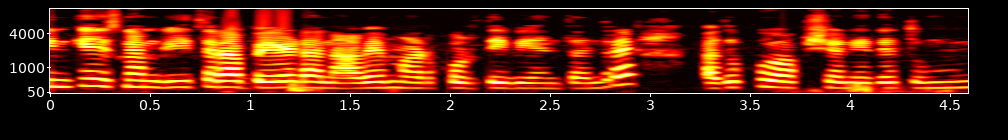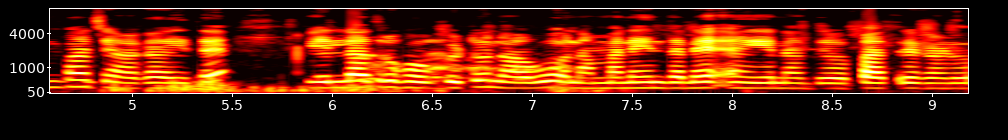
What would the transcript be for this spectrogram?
ಇನ್ ಕೇಸ್ ನಮ್ಗೆ ಈ ಥರ ಬೇಡ, ನಾವೇ ಮಾಡ್ಕೊಡ್ತೀವಿ ಅಂತಂದರೆ, ಅದಕ್ಕೂ ಆಪ್ಷನ್ ಇದೆ, ತುಂಬ ಜಾಗ ಇದೆ. ಎಲ್ಲಾದರೂ ಹೋಗ್ಬಿಟ್ಟು ನಾವು ನಮ್ಮ ಮನೆಯಿಂದನೇ ಏನಾದರೂ ಪಾತ್ರೆಗಳು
